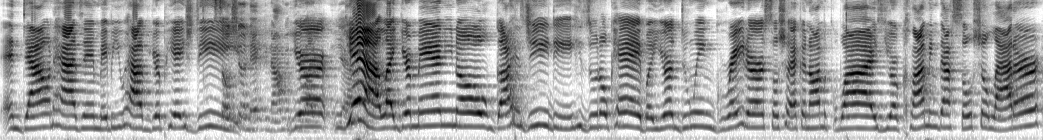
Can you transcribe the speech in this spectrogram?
And down has in maybe you have your PhD. Social and economic. Your like, yeah. like your man, you know, got his GED, he's doing okay, but you're doing greater socioeconomic wise. You're climbing that social ladder,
